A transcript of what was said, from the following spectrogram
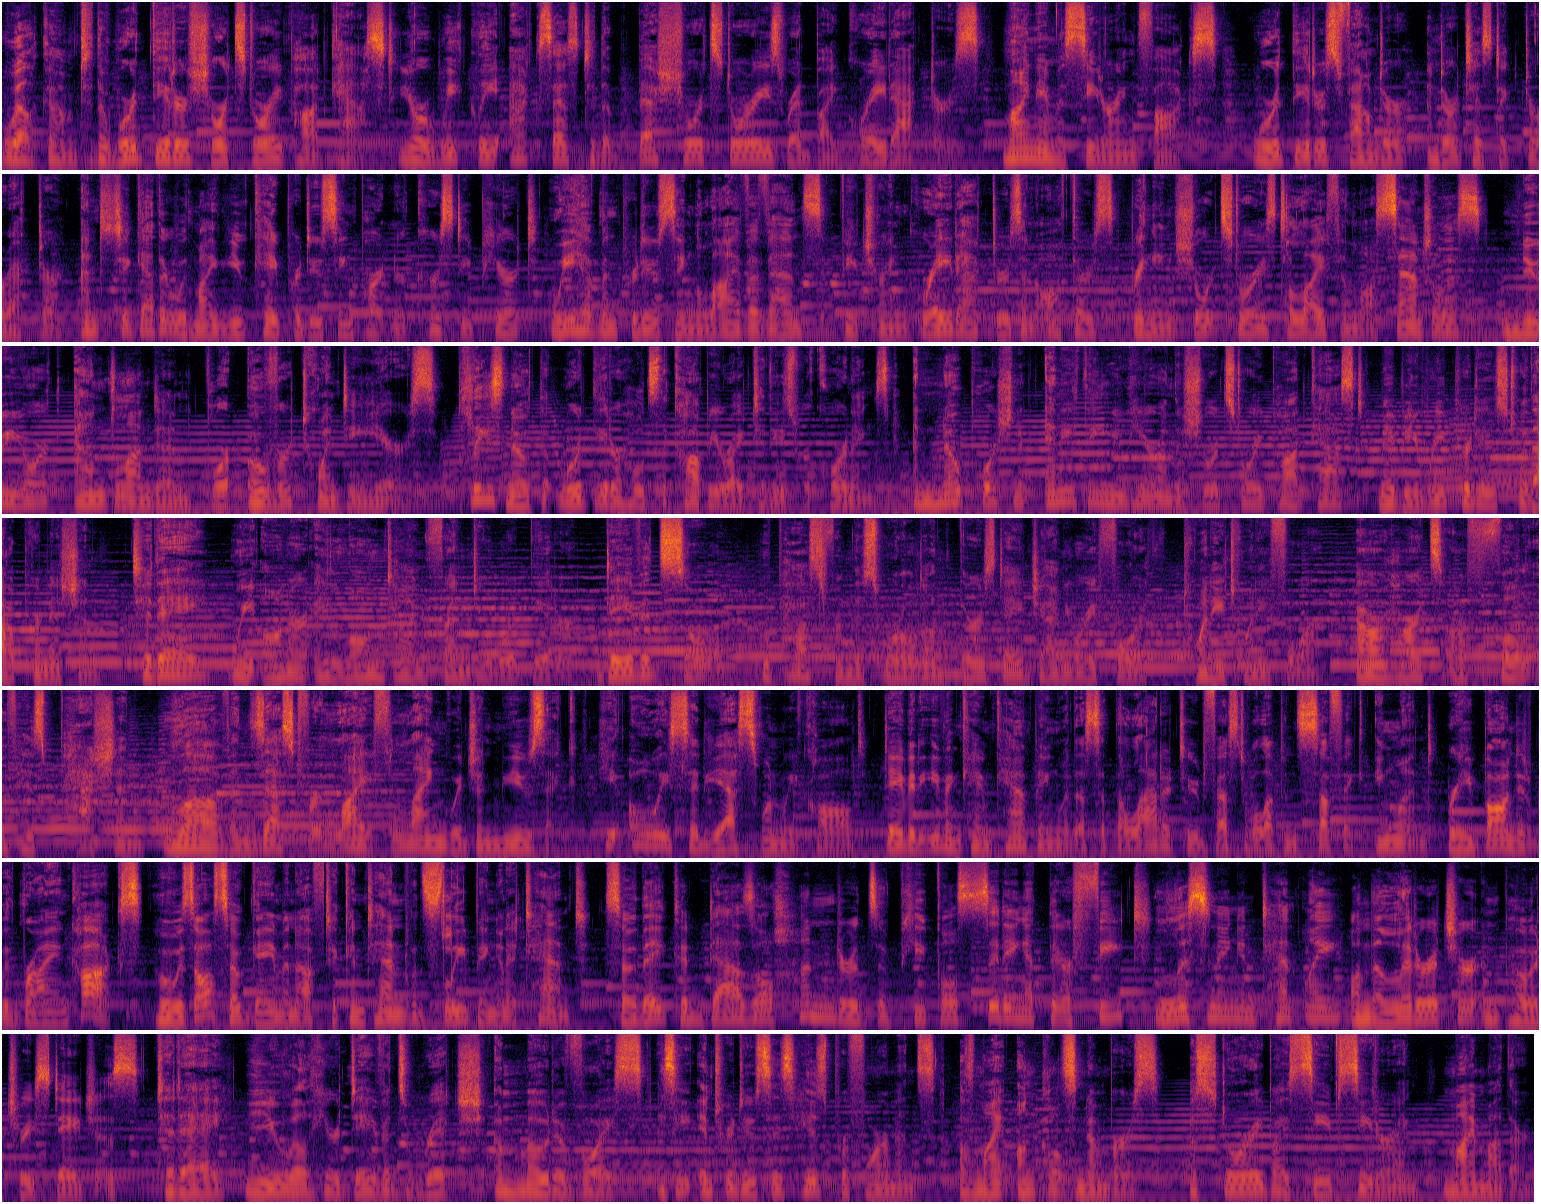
Welcome to the Word Theater Short Story Podcast, your weekly access to the best short stories read by great actors. My name is Cedering Fox, Word Theater's founder and artistic director, and together with my UK producing partner Kirsty Peart, we have been producing live events featuring great actors and authors, bringing short stories to life in Los Angeles, New York, and London for over 20 years. Please note that Word Theater holds the copyright to these recordings and no portion of anything you hear on the Short Story Podcast may be reproduced without permission. Today, we honor a longtime friend to Word Theater, David Soul, who passed from this world on Thursday, January 4th, 2024. Our hearts are full of his passion, love, and zest for life, language, and music. He always said yes when we called. David even came camping with us at the Latitude Festival up in Suffolk, England, where he bonded with Brian Cox, who was also game enough to contend with sleeping in a tent so they could dazzle hundreds of people sitting at their feet, listening intently on the literature and poetry stages. Today, you will hear David's rich, emotive voice as he introduces his performance of My Uncle's Numbers a story by Siv Cedering, My Mother.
